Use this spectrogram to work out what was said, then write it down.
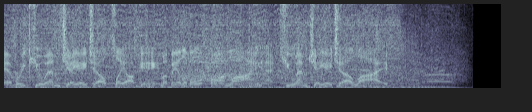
every QMJHL playoff game available online at QMJHL Live.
